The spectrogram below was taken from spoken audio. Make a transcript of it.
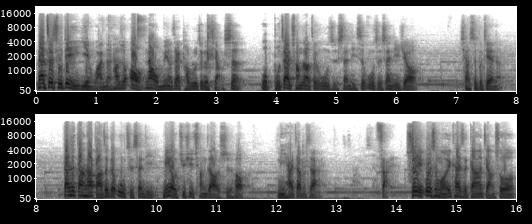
那这出电影演完了，他说：“哦，那我没有再投入这个角色，我不再创造这个物质身体，是物质身体就消失不见了。但是当他把这个物质身体没有继续创造的时候，你还在不在？在。所以为什么我一开始刚刚讲说，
